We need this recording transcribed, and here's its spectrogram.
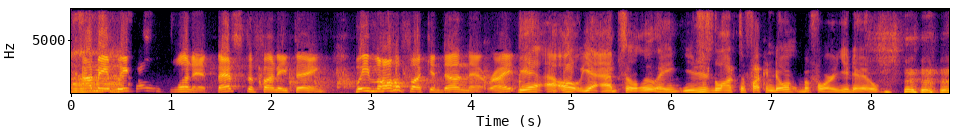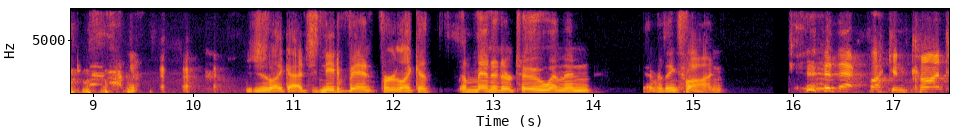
I mean, we've all done it. That's the funny thing. We've all fucking done that, right? Yeah. Oh, yeah. Absolutely. You just lock the fucking door before you do. You're just like, I just need a vent for like a, a minute or two, and then everything's fine. that fucking cunt.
